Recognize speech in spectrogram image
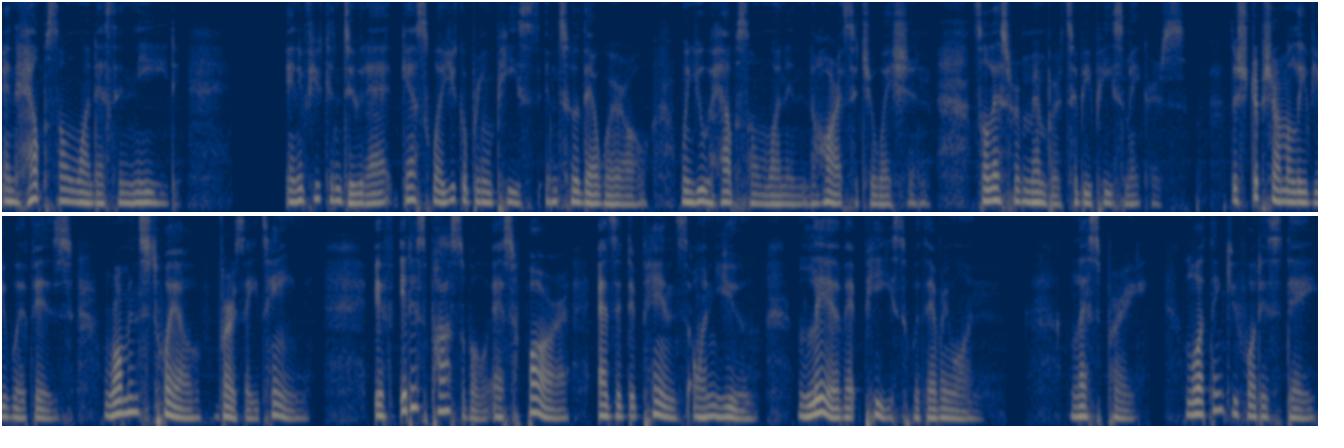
and help someone that's in need. And if you can do that, guess what? You could bring peace into their world when you help someone in a hard situation. So let's remember to be peacemakers. The scripture I'm going to leave you with is Romans 12, verse 18. If it is possible, as far as it depends on you, live at peace with everyone. Let's pray. Lord, thank you for this day.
